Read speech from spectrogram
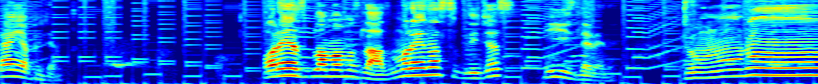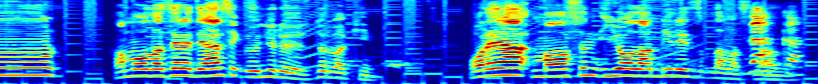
Ben yapacağım. Oraya zıplamamız lazım. Oraya nasıl zıplayacağız? İyi izle beni. Ama o lazere değersek ölürüz. Dur bakayım. Oraya mouse'un iyi olan biri zıplaması Bir lazım. dakika. Bir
